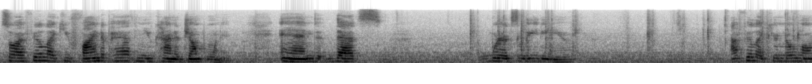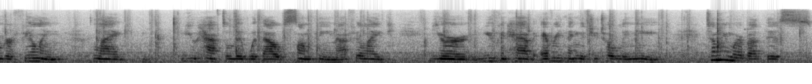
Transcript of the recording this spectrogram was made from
So I feel like you find a path and you kind of jump on it. And that's where it's leading you. I feel like you're no longer feeling like you have to live without something. I feel like you're you can have everything that you totally need Tell me more about this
